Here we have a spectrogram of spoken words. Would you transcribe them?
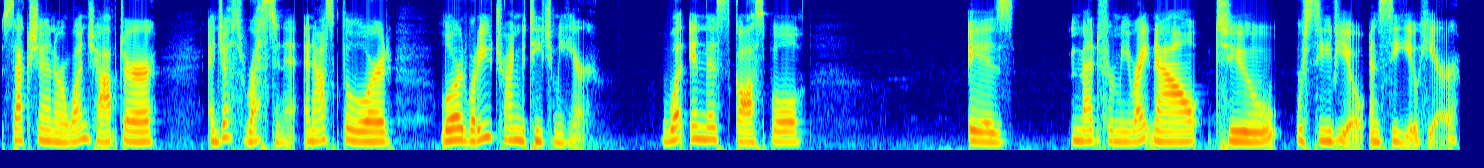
section or one chapter and just rest in it and ask the Lord, Lord, what are you trying to teach me here? What in this gospel is meant for me right now to receive you and see you here?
